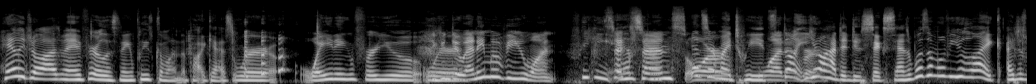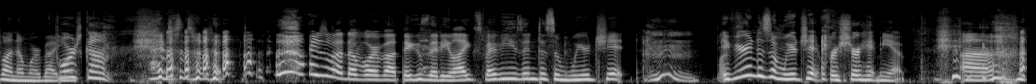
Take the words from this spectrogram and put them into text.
Haley Joel Osment, if you're listening, please come on the podcast. We're waiting for you. You can do any movie you want. freaking Sixth answer, Sense answer or my tweets. Don't you don't have to do Sixth Sense. What's a movie you like? I just want to know more about Forrest Gump. you. I just want to. I just want to know more about things that he likes. Maybe he's into some weird shit. if you're into some weird shit, for sure hit me up. Um,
